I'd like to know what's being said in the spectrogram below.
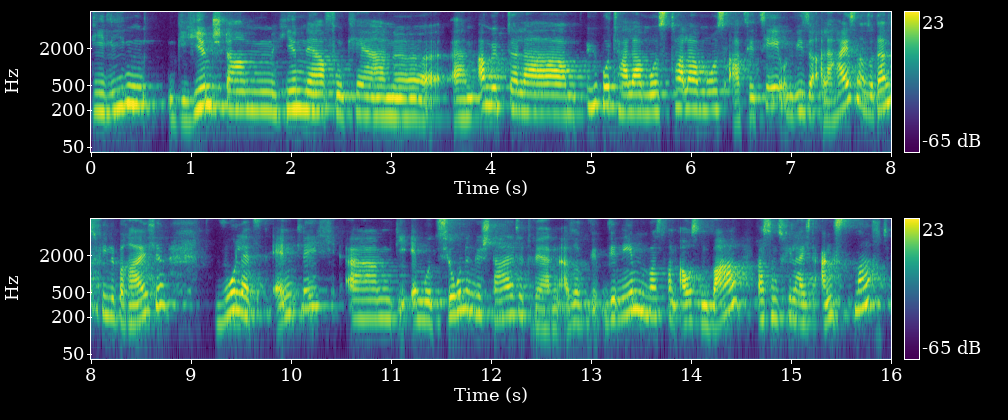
die liegen Gehirnstamm, Hirnnervenkerne, ähm, Amygdala, Hypothalamus, Thalamus, ACC und wie sie alle heißen, also ganz viele Bereiche, wo letztendlich ähm, die Emotionen gestaltet werden. Also wir, wir nehmen was von außen wahr, was uns vielleicht Angst macht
